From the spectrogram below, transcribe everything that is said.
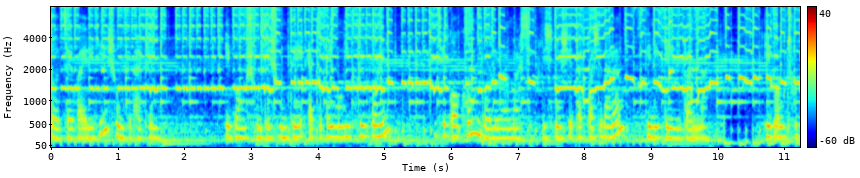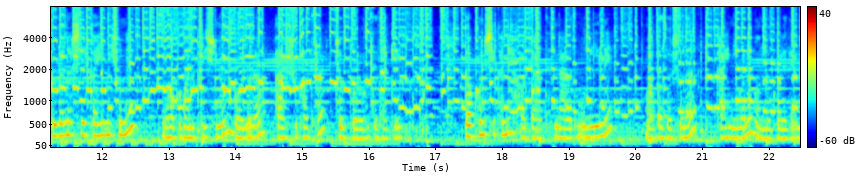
দরজার বাইরে গিয়ে শুনতে থাকেন এবং শুনতে শুনতে এতটাই মোহিত হয়ে পড়েন যে কখন বলরাম আর শ্রীকৃষ্ণ সে তার পাশে দাঁড়ান, তিনি টেরই পান না। এবং ছোটবেলার সেই কাহিনী শুনে ভগবান কৃষ্ণ, বলরাম আর সুভদ্রার চোখ বড় হতে থাকে। তখন সেখানে হঠাৎ নারদ মুনি এলে মাতা যশোদার কাহিনী বলা বন্ধ করে দেন।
